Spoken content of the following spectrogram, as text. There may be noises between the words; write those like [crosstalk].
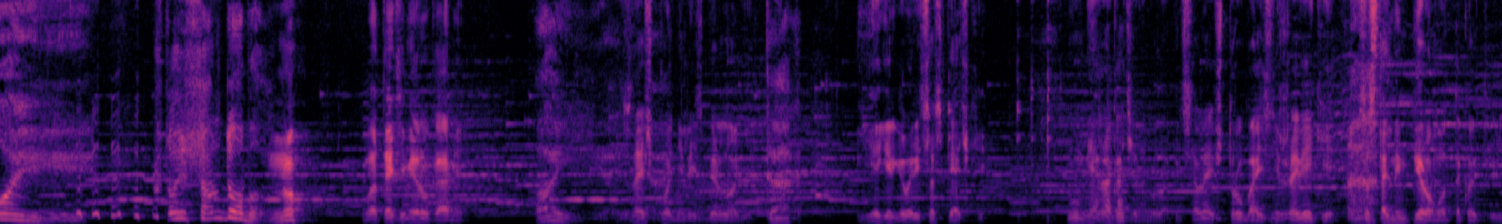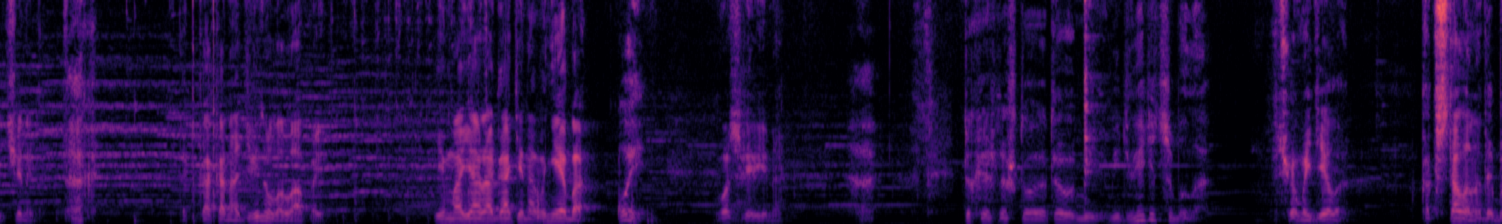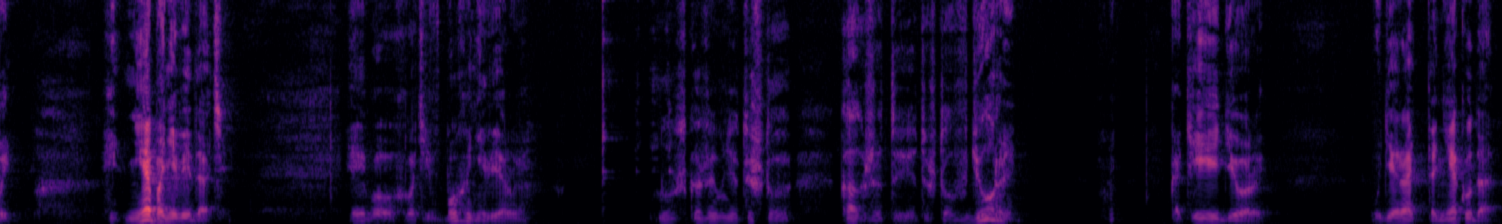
Ой, что и сам добыл. Ну, вот этими руками. Ай, Знаешь, подняли из берлоги. так. Егерь говорит со спячки. Ну, у меня рогатина была, представляешь, труба из нержавейки с остальным пером, вот такой величины. Так. Так как она двинула лапой, и моя рогатина в небо, Ой, вот зверина. так это что, это ме- медведица была? В чем и дело? Как встала на дыбы. И Неба не видать. Эй-бог, хоть и в Бога не верую. Ну, скажи мне, ты что, как же ты, это что, в дёры? Какие деры? Удирать-то некуда.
